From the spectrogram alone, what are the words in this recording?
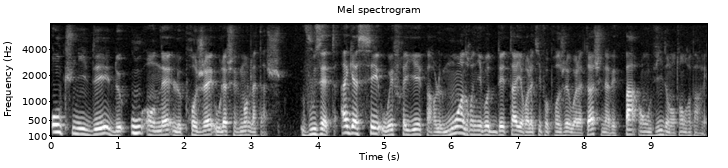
aucune idée de où en est le projet ou l'achèvement de la tâche vous êtes agacé ou effrayé par le moindre niveau de détail relatif au projet ou à la tâche et n'avez pas envie d'en entendre parler.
